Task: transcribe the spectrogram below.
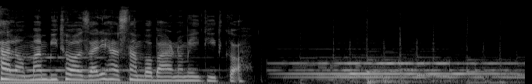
سلام من بیتا آذری هستم با برنامه دیدگاه.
